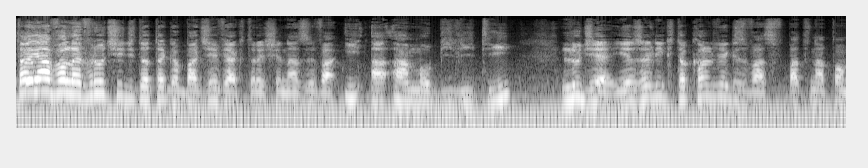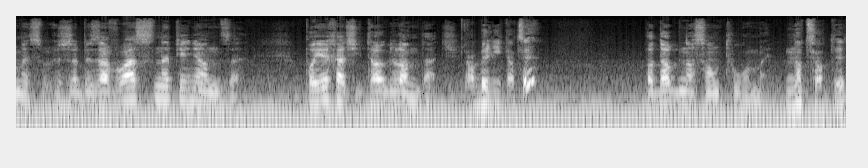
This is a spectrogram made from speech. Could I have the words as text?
to ja wolę wrócić do tego badziewia, które się nazywa IAA Mobility. Ludzie, jeżeli ktokolwiek z Was wpadł na pomysł, żeby za własne pieniądze pojechać i to oglądać, a byli tacy? podobno są tłumy. No co ty?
